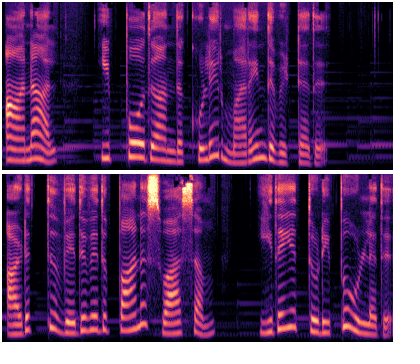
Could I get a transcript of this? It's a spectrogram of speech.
ஆனால் இப்போது அந்த குளிர் மறைந்துவிட்டது அடுத்து வெதுவெதுப்பான சுவாசம் இதயத் துடிப்பு உள்ளது.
